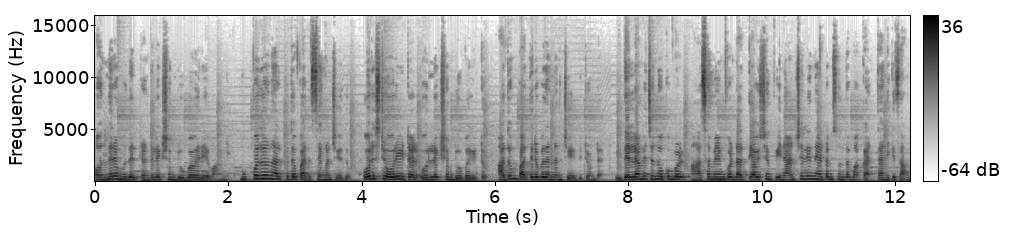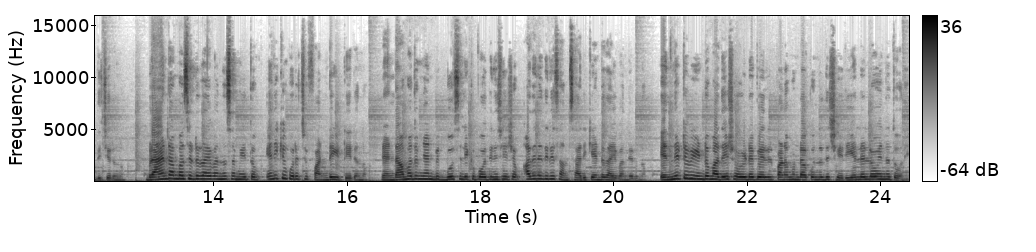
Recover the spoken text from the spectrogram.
ഒന്നര മുതൽ രണ്ട് ലക്ഷം രൂപ വരെ വാങ്ങി. മുപ്പതോ നാൽപ്പതോ പരസ്യങ്ങൾ ചെയ്തു. ഒരു സ്റ്റോറി ഇട്ടാൽ ഒരു ലക്ഷം രൂപ കിട്ടും. അതും പത്തിരുപതെണ്ണം ചെയ്തിട്ടുണ്ട്. ഇതെല്ലാം വെച്ച് നോക്കുമ്പോൾ ആ സമയം കൊണ്ട് അത്യാവശ്യം ഫിനാൻഷ്യലി നേട്ടം സ്വന്തമാക്കാൻ തനിക്ക് സാധിച്ചിരുന്നു. ബ്രാൻഡ് അംബാസിഡറായി വന്ന സമയത്തും എനിക്ക് കുറച്ച് ഫണ്ട് കിട്ടിയിരുന്നു. രണ്ടാമതും ഞാൻ ബിഗ് ബോസിലേക്ക് പോയതിനു ശേഷം അതിനെതിരെ സംസാരിക്കേണ്ടതായി വന്നിരുന്നു. എന്നിട്ട് വീണ്ടും അതേ ഷോയുടെ പേരിൽ പണമുണ്ടാക്കുന്നത് ശരിയല്ലല്ലോ എന്ന് തോന്നി.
